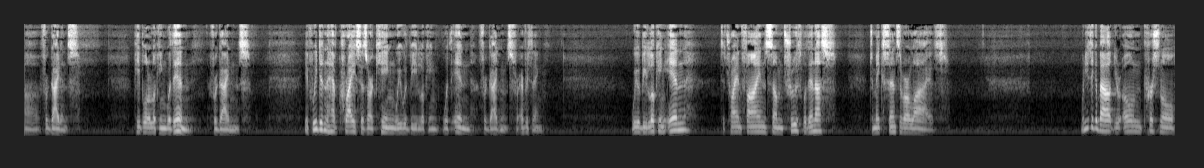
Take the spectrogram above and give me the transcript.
uh, for guidance people are looking within for guidance. If we didn't have Christ as our King, we would be looking within for guidance for everything. We would be looking in to try and find some truth within us to make sense of our lives. When you think about your own personal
